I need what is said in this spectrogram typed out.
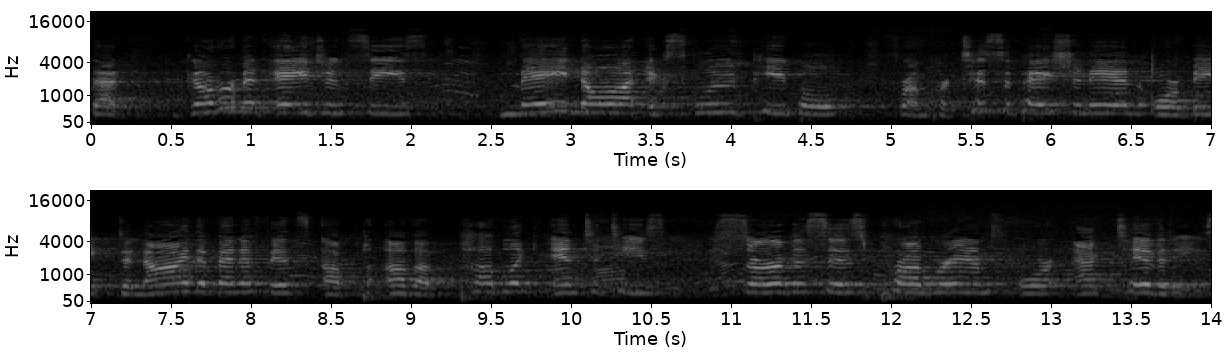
that government agencies may not exclude people from participation in or be, deny the benefits of, of a public entity's services, programs, or activities.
